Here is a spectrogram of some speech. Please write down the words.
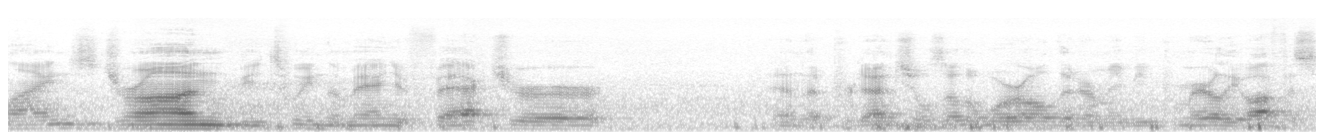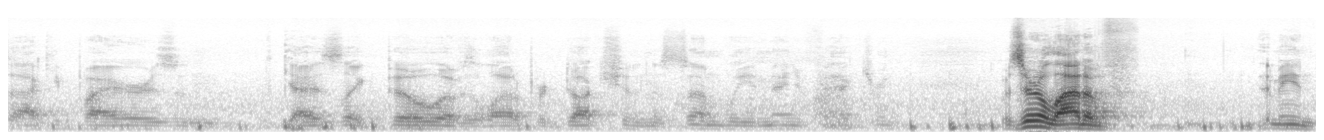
lines drawn between the manufacturer prudentials of the world that are maybe primarily office occupiers and guys like Bill who has a lot of production and assembly and manufacturing? Was there a lot of, I mean,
